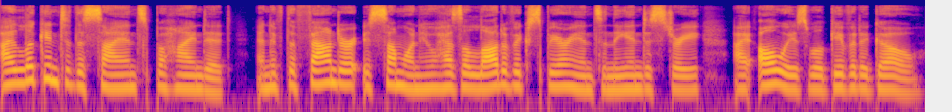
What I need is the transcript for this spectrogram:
I look into the science behind it, and if the founder is someone who has a lot of experience in the industry, I always will give it a go.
